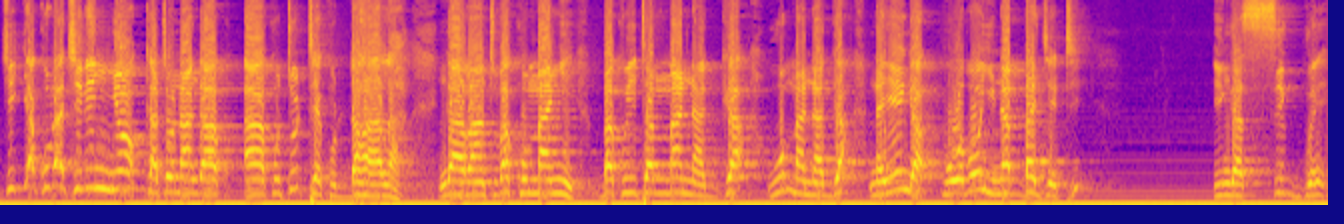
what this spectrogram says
Kijja kuba kibi nnyo katonda nga akututte ku ddaala ng'abantu bakumanyi bakuyita managa womanaga naye nga bw'oba oyina bajeti nga siggwe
